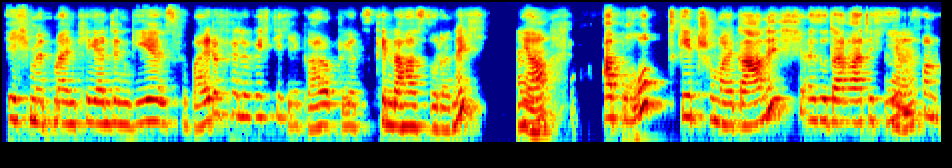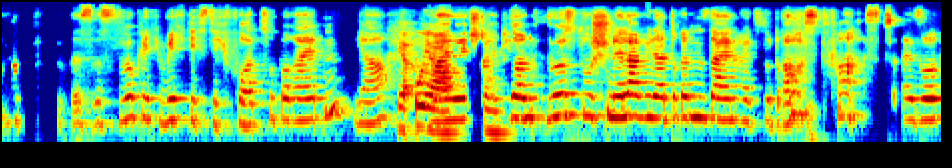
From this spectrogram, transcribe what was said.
ich mit meinen Klientinnen gehe, ist für beide Fälle wichtig, egal ob du jetzt Kinder hast oder nicht. Mhm. Ja. Abrupt geht schon mal gar nicht. Also da rate ich jedem mhm. von ab. Es ist wirklich wichtig, sich vorzubereiten, ja. Ja, oh ja, Weil stimmt. Sonst wirst du schneller wieder drin sein, als du draußen warst. Also,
